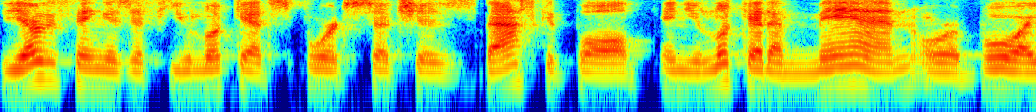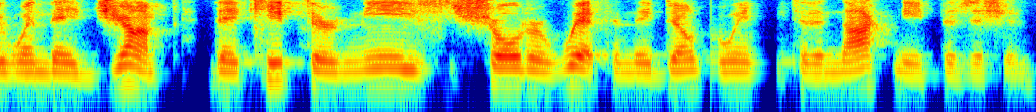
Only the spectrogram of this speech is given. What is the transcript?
The other thing is if you look at sports such as basketball and you look at a man or a boy when they jump, they keep their knees shoulder width and they don't go into the knock knee position.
